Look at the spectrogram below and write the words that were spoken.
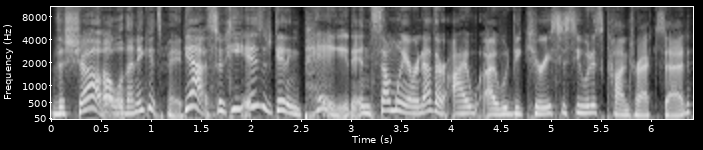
the show. Oh, well, then he gets paid. Yeah, so he is getting paid in some way or another. I I would be curious to see what his contract said.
